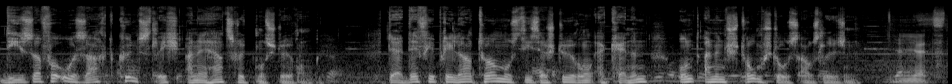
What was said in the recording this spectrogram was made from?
Dieser verursacht künstlich eine Herzrhythmusstörung. Der Defibrillator muss diese Störung erkennen und einen Stromstoß auslösen. Jetzt.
